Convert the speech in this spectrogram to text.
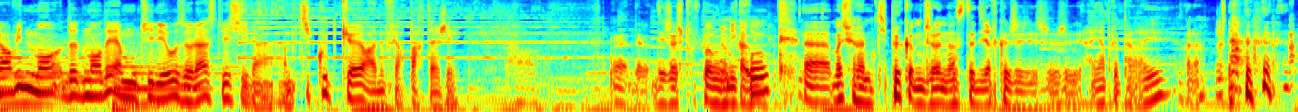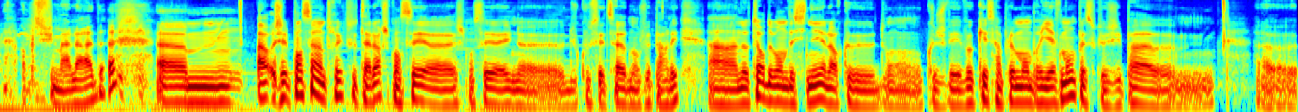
J'ai envie de, man- de demander à mon petit Léo Zola, tu s'il a un, un petit coup de cœur à nous faire partager. Ouais, déjà, je trouve pas mon micro. Euh, moi, je suis un petit peu comme John, hein, c'est-à-dire que j'ai rien préparé. Voilà. en plus, je suis malade. Euh, alors, j'ai pensé à un truc tout à l'heure. Je pensais, euh, je pensais à une. euh, du coup, c'est de ça dont je vais parler. À un auteur de bande dessinée, alors que dont, que je vais évoquer simplement brièvement parce que j'ai pas. Euh,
